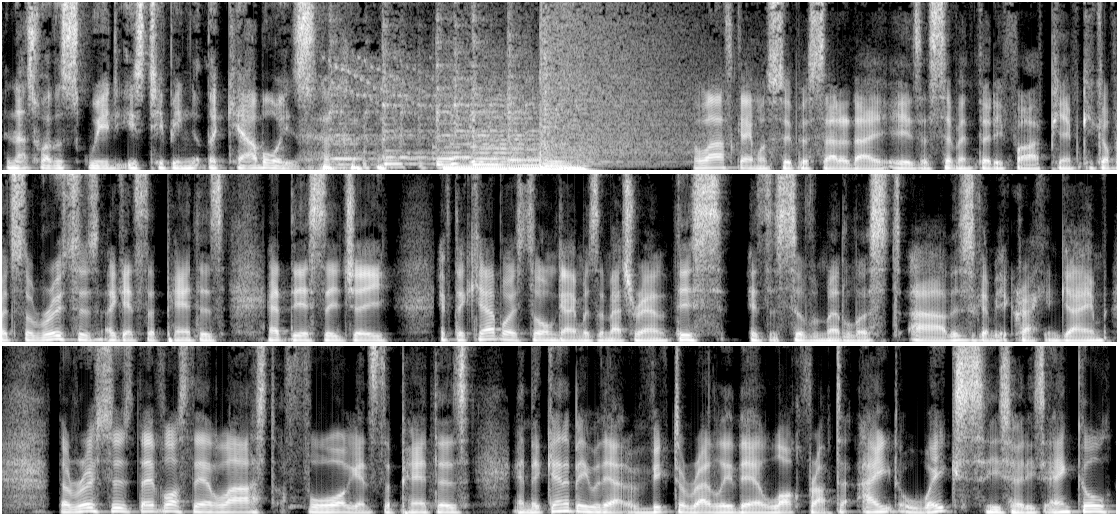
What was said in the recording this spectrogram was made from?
and that's why the squid is tipping the Cowboys. The last game on Super Saturday is a 7:35 p.m. kickoff. It's the Roosters against the Panthers at the SCG. If the Cowboys Storm game was the match round, this is the silver medalist. Uh, this is going to be a cracking game. The Roosters they've lost their last four against the Panthers, and they're going to be without Victor Radley, their lock for up to eight weeks. He's hurt his ankle.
